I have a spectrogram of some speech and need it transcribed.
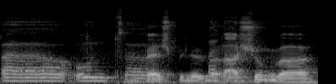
Äh, und, Zum äh, Beispiel eine Überraschung war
